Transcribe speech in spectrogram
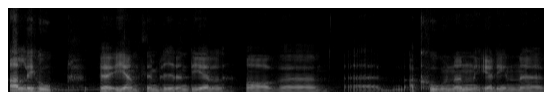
allihop eh, egentligen blir en del av eh, Eh, aktionen är din, eh,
